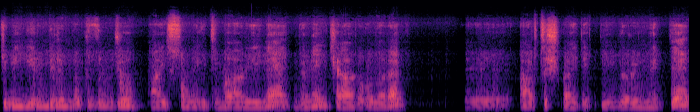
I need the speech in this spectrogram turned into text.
2021'in 9. ay sonu itibariyle dönem karı olarak e, artış kaydettiği görülmekte.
